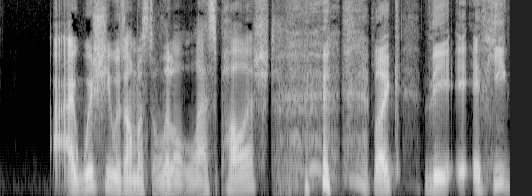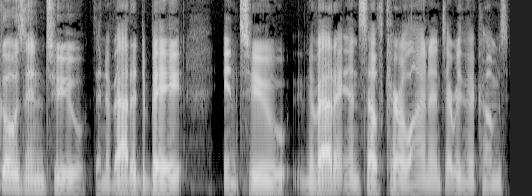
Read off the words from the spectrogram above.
I wish he was almost a little less polished. like the if he goes into the Nevada debate, into Nevada and South Carolina, into everything that comes,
